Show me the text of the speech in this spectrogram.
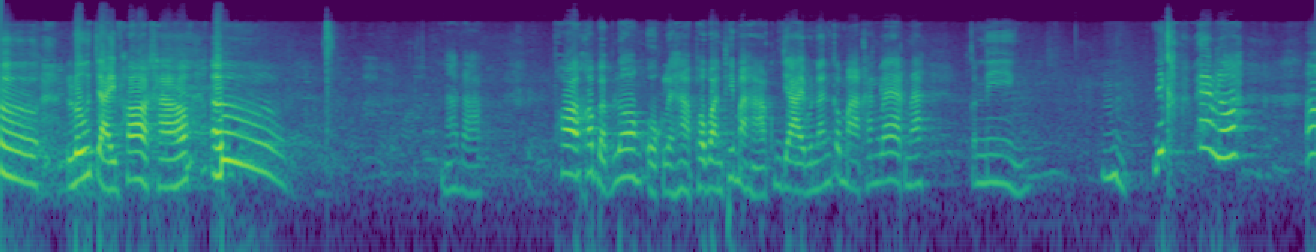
ออรู้ใจพ่อเขาเออน่ารัก พ่อเขาแบบโล่งอกเลยฮะพอวันที่มาหาคุณยายวันนั้นก็มาครั้งแรกนะก็นิ่ง อืมนี่ครั้งแรกเหรออ๋อ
